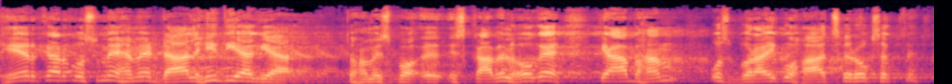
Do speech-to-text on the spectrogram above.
گھیر کر اس میں ہمیں ڈال ہی دیا گیا، تو ہم اس اس قابل ہو گئے کہ اب ہم اس برائی کو ہاتھ سے روک سکتے۔ ہیں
